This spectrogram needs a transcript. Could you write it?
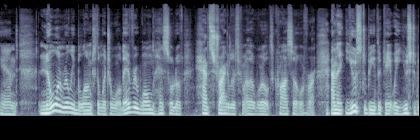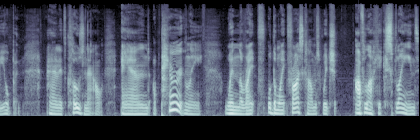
and no one really belonged to the Witcher world. Every world has sort of had stragglers from other worlds cross over, and it used to be the gateway used to be open, and it's closed now, and apparently when the right the white frost comes, which Avallac'h explains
